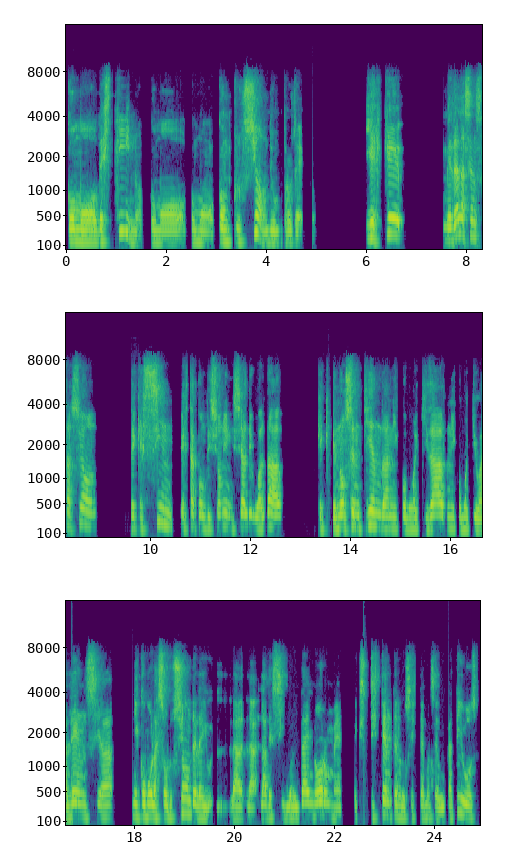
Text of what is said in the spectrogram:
como destino, como, como conclusión de un proyecto. Y es que me da la sensación de que sin esta condición inicial de igualdad, que, no se entienda ni como equidad, ni como equivalencia, ni como la solución de la, desigualdad enorme existente en los sistemas educativos,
